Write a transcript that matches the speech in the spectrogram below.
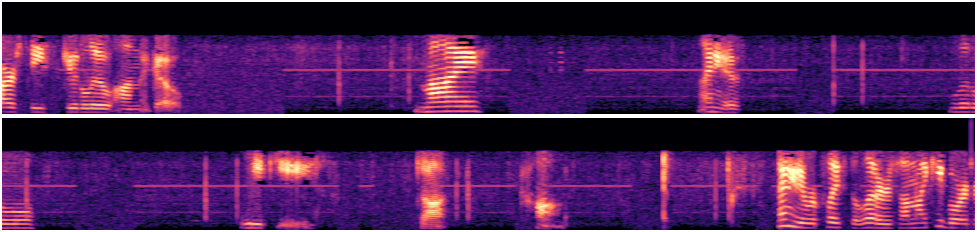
RC Scootaloo on the go. My, I need a little wiki dot com. I need to replace the letters on my keyboard.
